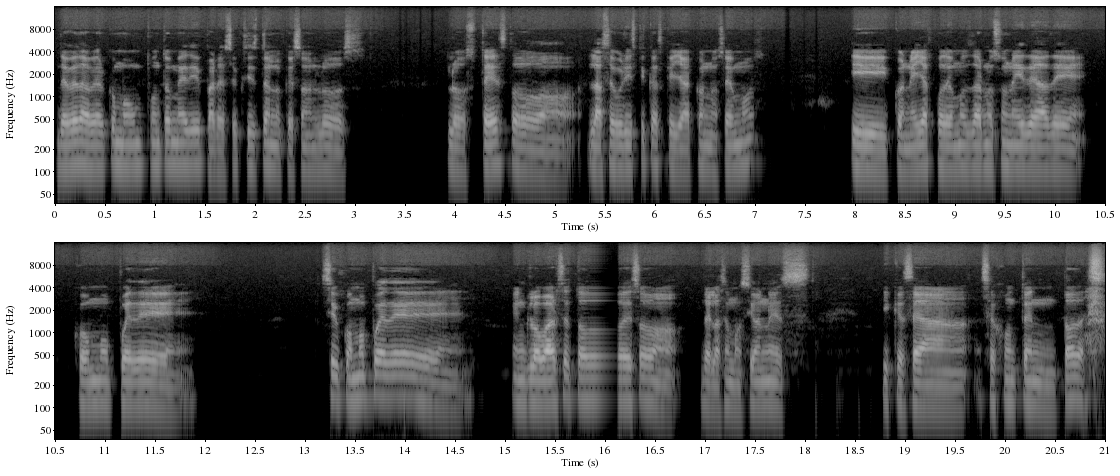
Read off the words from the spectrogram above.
debe de haber como un punto medio y para eso existen lo que son los, los test o las heurísticas que ya conocemos y con ellas podemos darnos una idea de cómo puede, sí, cómo puede englobarse todo eso de las emociones y que sea, se junten todas.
